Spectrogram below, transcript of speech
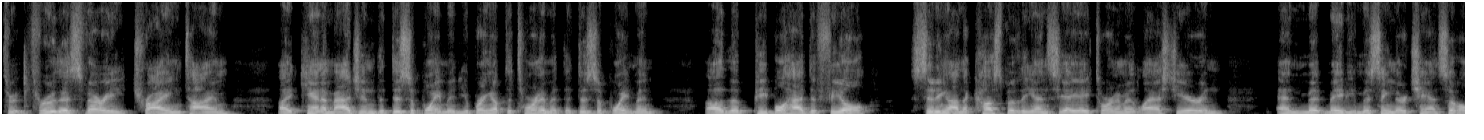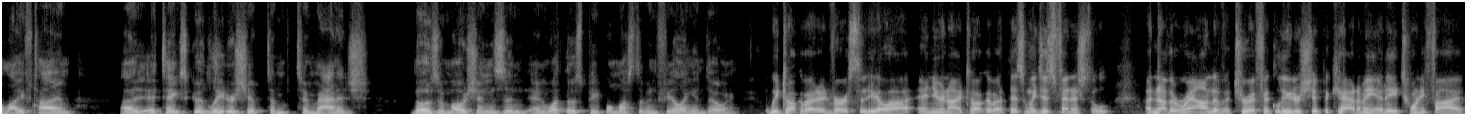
through, through this very trying time. I can't imagine the disappointment. You bring up the tournament, the disappointment uh, the people had to feel sitting on the cusp of the NCAA tournament last year and and maybe missing their chance of a lifetime. Uh, it takes good leadership to, to manage those emotions and, and what those people must have been feeling and doing. We talk about adversity a lot, and you and I talk about this. And we just finished a, another round of a terrific leadership academy at 825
